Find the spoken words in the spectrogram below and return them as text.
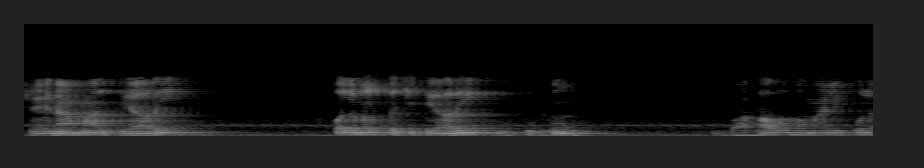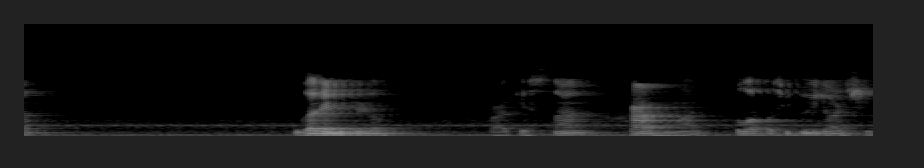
چینا مال تیاری خپل ملک ته چې تیاری ټول هم بهارو ممالک له غریم کې ده پاکستان خام مال تور پسې دوی لاړ شي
